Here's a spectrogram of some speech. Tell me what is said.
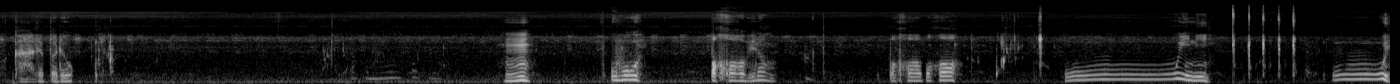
ปลากาหรือปลาดุกหืมโอ้ยปลาคอพี่น้องปลาคอปลาคออุ้ยนี่อุ้ย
